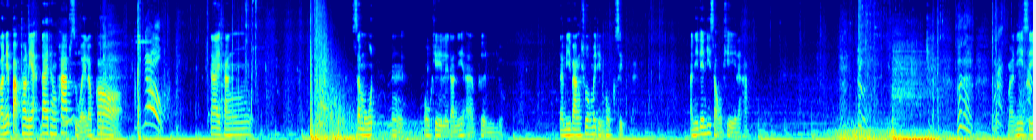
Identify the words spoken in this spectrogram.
ตอนนี้ปรับเท่านี้ได้ทั้งภาพสวยแล้วก็ No! ได้ทั้ง สมูท เออ โอเคเลยตอนนี้อ่าเพลินอยู่ แต่มีบางช่วงไม่ถึง 60นะอันนี้เล่นที่ 2K นะครับ มานี่สิ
